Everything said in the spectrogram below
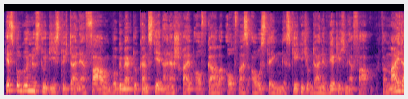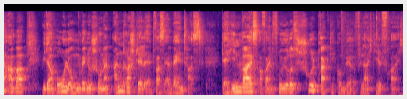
Jetzt begründest du dies durch deine Erfahrung. Wohlgemerkt, du kannst dir in einer Schreibaufgabe auch was ausdenken. Es geht nicht um deine wirklichen Erfahrungen. Vermeide aber Wiederholungen, wenn du schon an anderer Stelle etwas erwähnt hast. Der Hinweis auf ein früheres Schulpraktikum wäre vielleicht hilfreich.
